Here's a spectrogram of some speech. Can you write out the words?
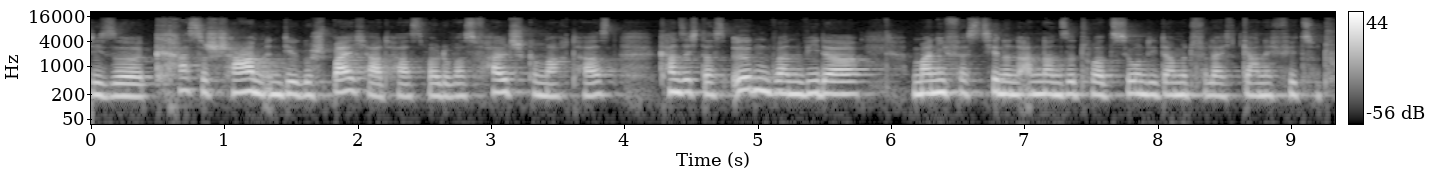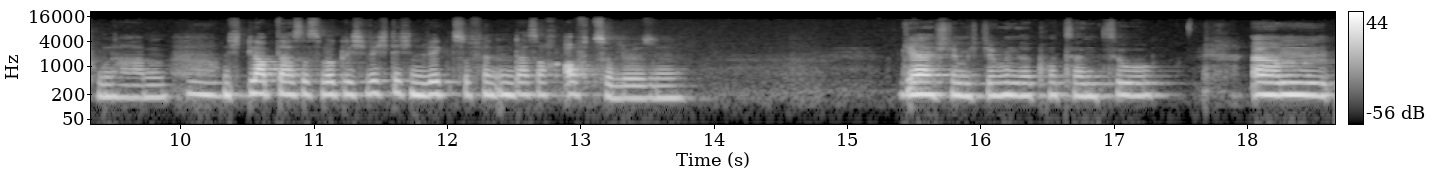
diese krasse Scham in dir gespeichert hast, weil du was falsch gemacht hast, kann sich das irgendwann wieder manifestieren in anderen Situationen, die damit vielleicht gar nicht viel zu tun haben. Mhm. Und ich glaube, da ist es wirklich wichtig, einen Weg zu finden, das auch aufzulösen. Ja, stimme ich dir 100% zu. Ähm,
